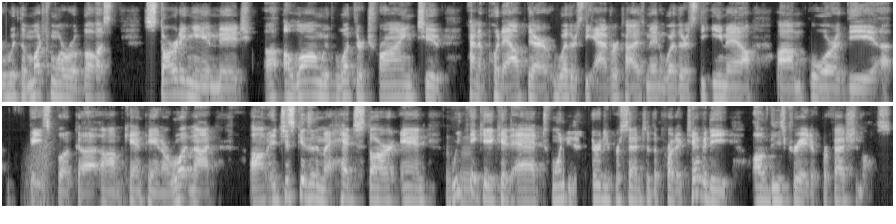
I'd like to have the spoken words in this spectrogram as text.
with a much more robust starting image uh, along with what they're trying to kind of put out there, whether it's the advertisement, whether it's the email um, or the uh, Facebook uh, um, campaign or whatnot. Um, it just gives them a head start. And mm-hmm. we think it could add 20 to 30% to the productivity of these creative professionals.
